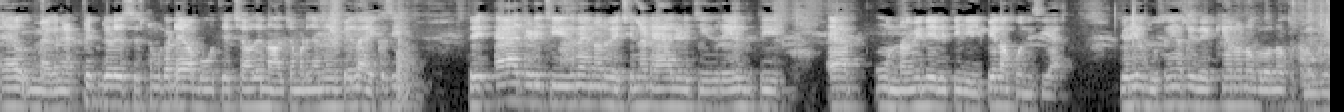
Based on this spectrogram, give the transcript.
ਇਹ ਮੈਗਨੈਟਿਕ ਜਿਹੜੇ ਸਿਸਟਮ ਕੱਢਿਆ, ਬਹੁਤ ਹੀ ਅੱਛਾ ਉਹਦੇ ਨਾਲ ਚਮੜ ਜਾਂਦੇ ਨੇ। ਪਹਿਲਾਂ ਇੱਕ ਸੀ ਤੇ ਇਹ ਜਿਹੜੀ ਚੀਜ਼ ਨੇ ਇਹਨਾਂ ਨੂੰ ਵਿੱਚ, ਇਹਨਾਂ ਨੇ ਇਹ ਜਿਹੜੀ ਚੀਜ਼ ਰੇਲ ਦਿੱਤੀ, ਇਹ ਹੁਣ ਨਵੀਂ ਦੇ ਦਿੱਤੀ ਗਈ, ਪਹਿਲਾਂ ਕੋਈ ਨਹੀਂ ਸੀ ਇਹ। ਜਿਹੜੀਆਂ ਦੂਸਰੀਆਂ ਅਸੀਂ ਵੇਖੀਆਂ ਉਹਨਾਂ ਨੂੰ ਕੋਲੋਂ ਕੁਝ ਮਿਲ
